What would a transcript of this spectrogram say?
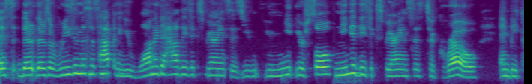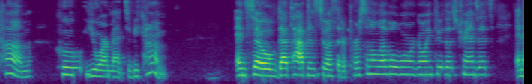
This there, there's a reason this is mm-hmm. happening. You wanted to have these experiences. You you need your soul needed these experiences to grow and become who you are meant to become. And so that happens to us at a personal level when we're going through those transits. And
